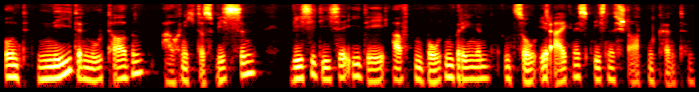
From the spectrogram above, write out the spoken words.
und nie den Mut haben, auch nicht das Wissen, wie sie diese Idee auf den Boden bringen und so ihr eigenes Business starten könnten.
